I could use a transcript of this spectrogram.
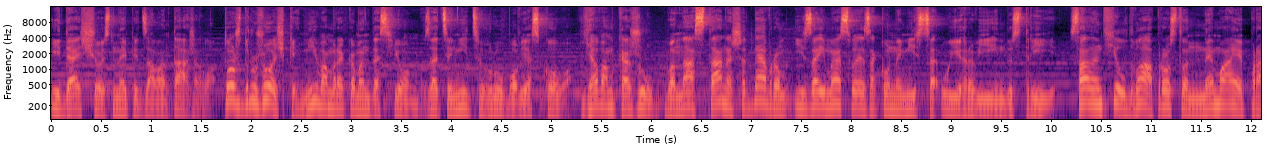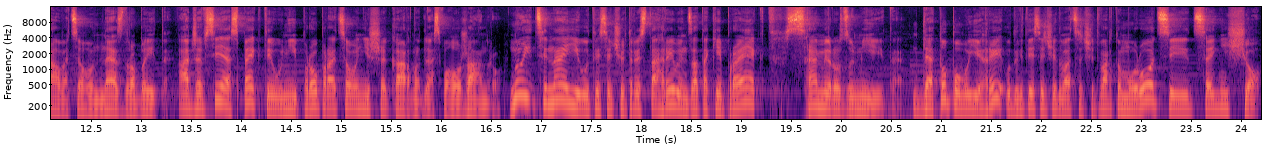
і де щось не підзавантажило. Тож, дружочки, мій вам рекомендаціон. Зацініть цю гру обов'язково. Я вам кажу, вона стане шедевром і займе своє законне місце у ігровій індустрії. Silent Hill 2 просто не має права цього не зробити, адже всі аспекти у ній пропрацьовані шикарно для свого жанру. Ну і ціна її у 1300 гривень за такий проект, самі розумієте. Для топової гри у 2024 році це ніщо.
